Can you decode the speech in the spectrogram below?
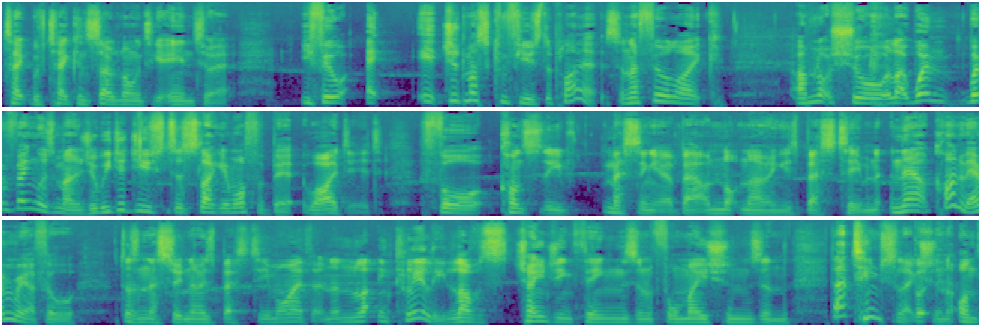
take we've taken so long to get into it, you feel it, it just must confuse the players, and I feel like. I'm not sure. Like when when Wenger was manager, we did used to slag him off a bit. Well, I did for constantly messing it about and not knowing his best team. And now, kind of Emery, I feel doesn't necessarily know his best team either, and, and clearly loves changing things and formations and that team selection on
